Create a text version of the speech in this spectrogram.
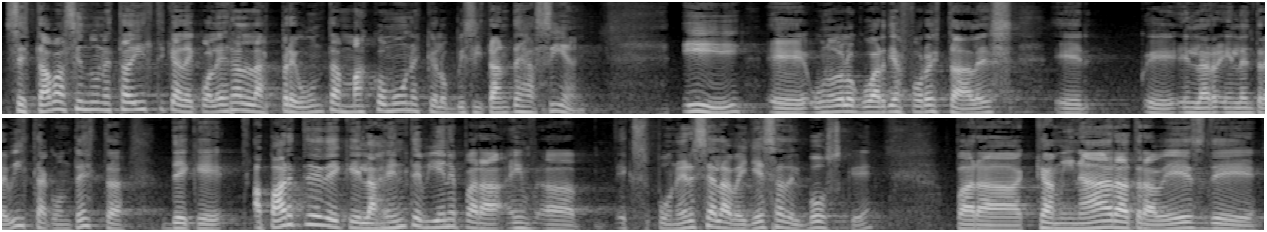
se estaba haciendo una estadística de cuáles eran las preguntas más comunes que los visitantes hacían. Y eh, uno de los guardias forestales eh, en, la, en, la, entrevista contesta de que aparte de que la gente viene para exponerse a la belleza del bosque, para caminar a través de,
